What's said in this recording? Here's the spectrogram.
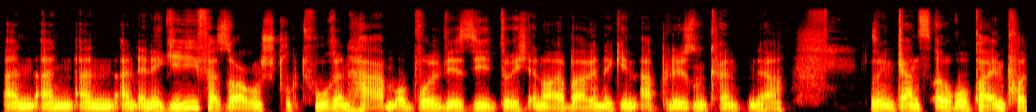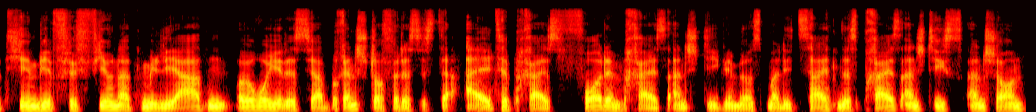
an, an, an, an Energieversorgungsstrukturen haben, obwohl wir sie durch erneuerbare Energien ablösen könnten. Ja. Also in ganz Europa importieren wir für 400 Milliarden Euro jedes Jahr Brennstoffe. Das ist der alte Preis vor dem Preisanstieg. Wenn wir uns mal die Zeiten des Preisanstiegs anschauen,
